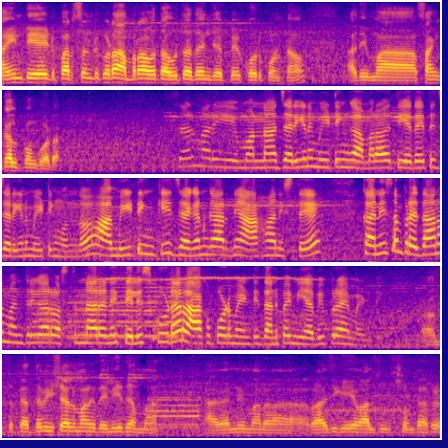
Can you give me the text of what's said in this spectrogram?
నైంటీ ఎయిట్ పర్సెంట్ కూడా అమరావతి అవుతుందని చెప్పి కోరుకుంటున్నాం. అది మా సంకల్పం కూడా. సార్ మరి మొన్న జరిగిన మీటింగ్ అమరావతి ఏదైతే జరిగిన మీటింగ్ ఉందో ఆ మీటింగ్కి జగన్ గారిని ఆహ్వానిస్తే కనీసం ప్రధానమంత్రి గారు వస్తున్నారని తెలిసి కూడా రాకపోవడం ఏంటి? దానిపై మీ అభిప్రాయం ఏంటి? అంత పెద్ద విషయాలు మనకు తెలియదమ్మా. అవన్నీ మన రాజకీయ వాళ్ళు చూసుకుంటారు.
